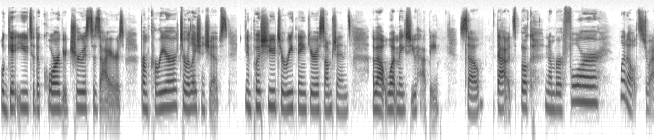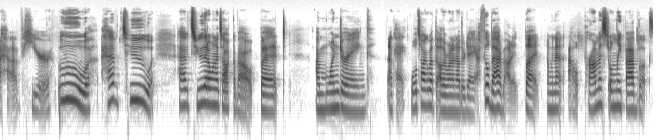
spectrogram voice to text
will get you to the core of your truest desires, from career to relationships, and push you to rethink your assumptions about what makes you happy. So, that's book number four. What else do I have here? Ooh, I have two. I have two that I want to talk about, but I'm wondering. Okay, we'll talk about the other one another day. I feel bad about it, but I'm gonna. I promised only five books.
